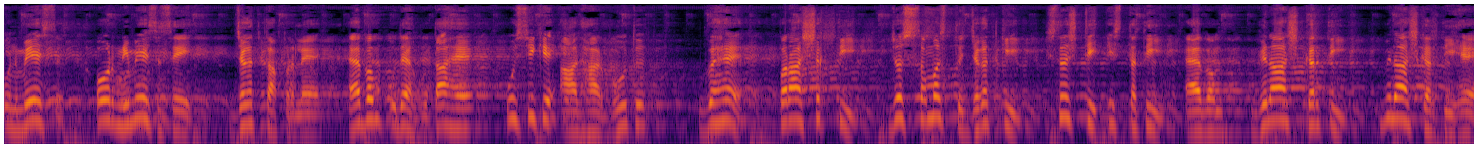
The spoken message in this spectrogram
उन्मेष और निमेष से जगत का प्रलय एवं उदय होता है। उसी के आधारभूत वह पराशक्ति जो समस्त जगत की सृष्टि, स्थिति एवं विनाश करती विनाश करती है।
